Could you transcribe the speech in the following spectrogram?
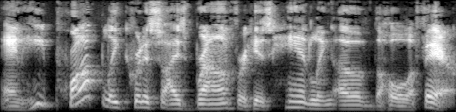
and he promptly criticized Brown for his handling of the whole affair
